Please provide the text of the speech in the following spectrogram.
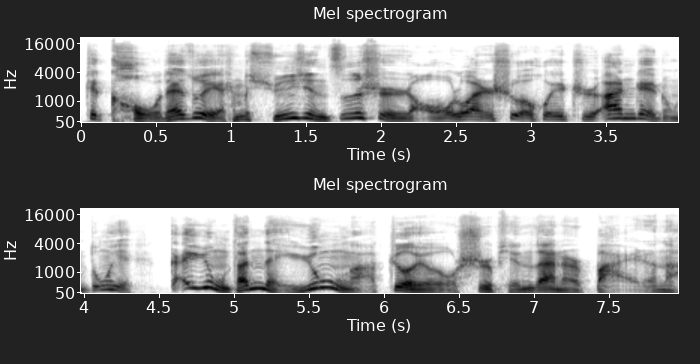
这口袋罪啊，什么寻衅滋事、扰乱社会治安这种东西，该用咱得用啊！这又有视频在那儿摆着呢，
